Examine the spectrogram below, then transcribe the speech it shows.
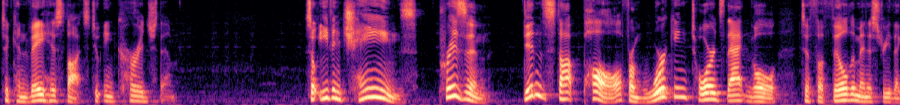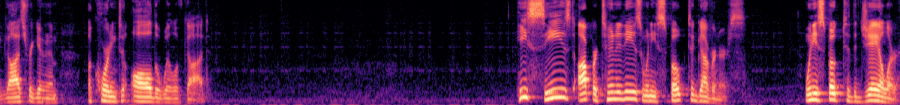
to convey his thoughts, to encourage them. So even chains, prison, didn't stop Paul from working towards that goal to fulfill the ministry that God's forgiven him according to all the will of God. He seized opportunities when he spoke to governors, when he spoke to the jailer,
